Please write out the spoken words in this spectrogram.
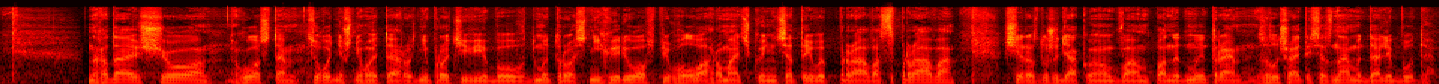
Нагадаю, що гостем сьогоднішнього етеру Дніпро ТВ був Дмитро Снігирьов, співголова громадської ініціативи Права справа. Ще раз дуже дякуємо вам, пане Дмитре. Залишайтеся з нами. Далі буде.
